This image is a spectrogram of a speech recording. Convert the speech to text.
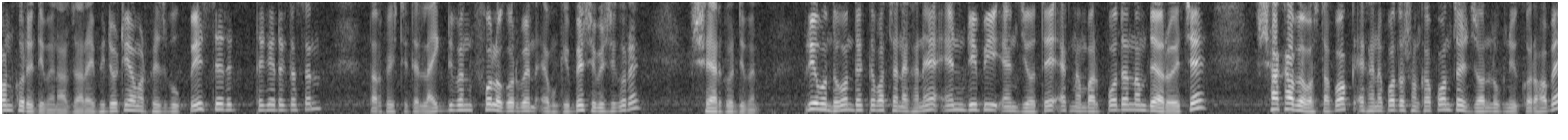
অন করে দিবেন। আর যারা এই ভিডিওটি আমার ফেসবুক পেজ থেকে দেখতেছেন, তার পেজটিতে লাইক দিবেন ফলো করবেন এমনকি বেশি বেশি করে শেয়ার করে দিবেন। প্রিয় বন্ধুগণ, দেখতে পাচ্ছেন এখানে এনডিপি এনজিওতে এক নম্বর পদের নাম দেওয়া রয়েছে, শাখা ব্যবস্থাপক। এখানে পদ সংখ্যা পঞ্চাশ জন লোক নিয়োগ করা হবে।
